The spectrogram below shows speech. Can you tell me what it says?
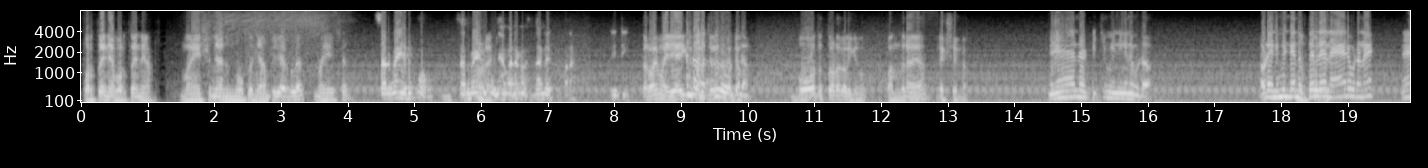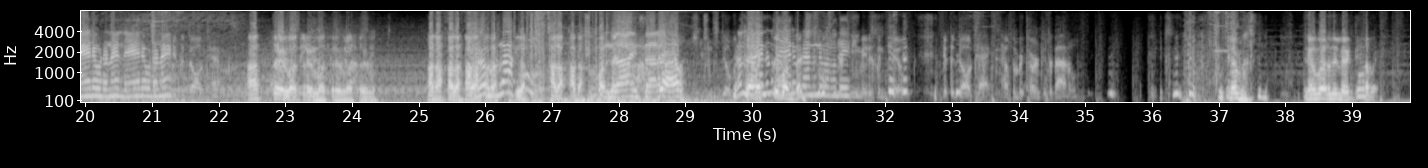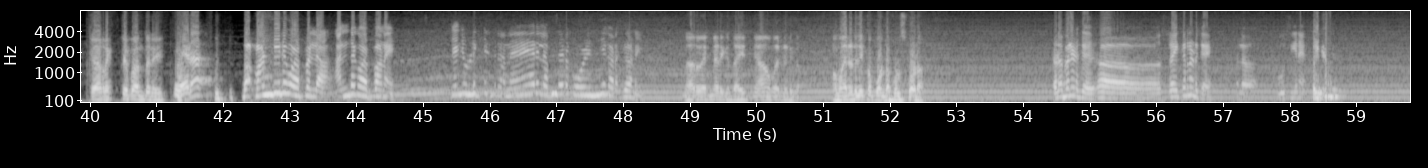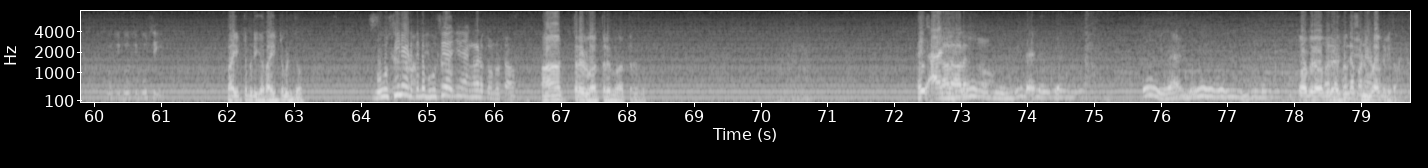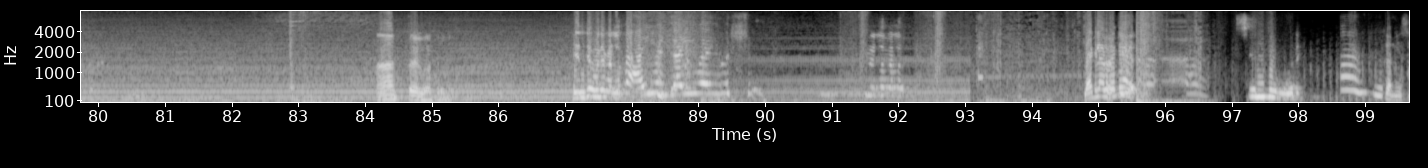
പുറത്ത് തന്നെയാ പുറത്ത് തന്നെയാ. മഹേഷ് ഞാൻ നോക്കും ഞാൻ പിയറിൽ മഹേഷ്. സർവേ എടുക്കോ സർവേ. എടുക്കോ ഞാൻ വരണോ? എന്താണ്? പറ. റോട്ടിലാണ് ബോധത്തോടെ കളിക്കണം പന്തനായ രക്ഷയില്ല. നേരെ അടിച്ച് മിന്നിങ്ങനെ വിടാം. അവിടെ എനിമിണ്ടേ നിർത്തരുതേ. നേരെ വിടണേ. നേരെ വിടണേ. നേരെ വിടണേ. അത്രേ ഉള്ളൂ അത്രേ ഉള്ളൂ അത്രേ ഉള്ളൂ അത്രേ ഉള്ളൂ. അതാ അതാ അതാ അതാ. ഇതാ അതാ. Get the dog tags and help them return to the battle. ഞാൻ പറഞ്ഞ- ഞാൻ പറഞ്ഞില്ലേ കറക്റ്റ് പന്തരായി വണ്ടീന്റെ കുഴപ്പമില്ല. അന്റെ കുഴപ്പാണേ. എടുത്തിട്ടാ നേരെ ലെഫ്റ്റ് സൈഡ് കൊഴിഞ്ഞ് കിടക്കുകയാണ് വേറെ എന്നെ എടുക്കാം ഞാൻ അവന്മാരുടെ എടുക്കാം. അവന്മാരുടെ അടുത്ത് ഇപ്പൊ പോണ്ട ഫുൾ സ്കോഡാ എടാ പിന്നെ എടുക്ക്. സ്ട്രൈക്കറിനെ എടുക്കേ. അല്ല ബൂസിനെ. ബൂസി ബൂസി ബൂസി. റൈറ്റ് പിടിക്കോ റൈറ്റ് പിടിക്കോ ബൂസിനെ എടുത്തിട്ട് ബൂസി അയച്ച് ഞങ്ങൾ എടുത്തോണ്ട് കേട്ടോ ആ അത്രേ ഉള്ളൂ അത്രേ ഉള്ളൂ അത്രേ ഉള്ളൂ അത്രേ ഉള്ളൂ അത്രേ ഉള്ളൂ എന്റെ മോനെ വെള്ളം വെള്ളം വെള്ളം ബാക്കിലാൾ ബാക്കിലാൾ കണീസ.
